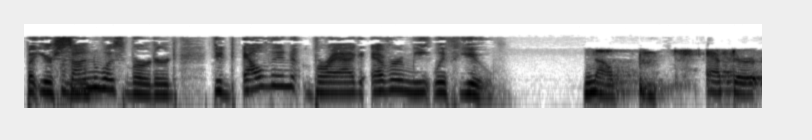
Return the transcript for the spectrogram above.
But your son was murdered. Did Alvin Bragg ever meet with you? No. After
